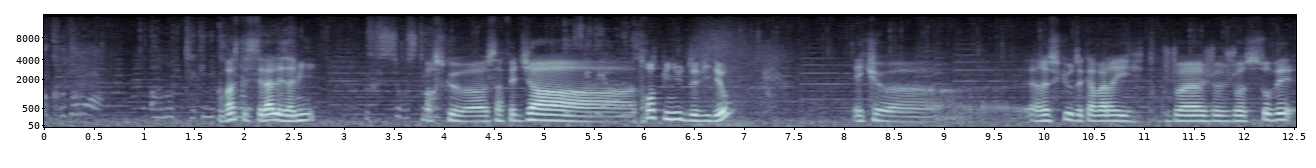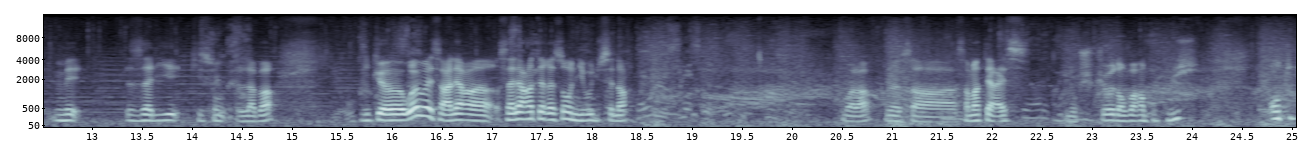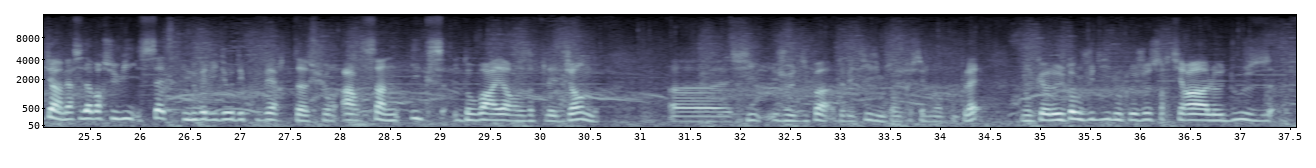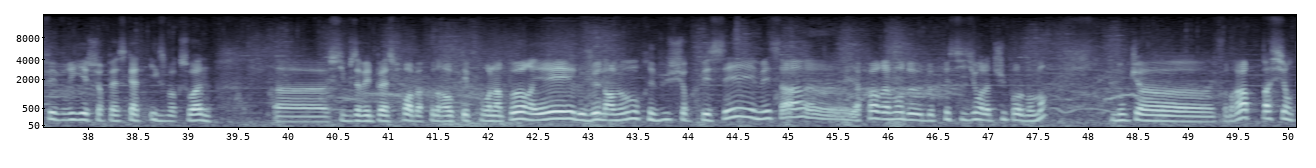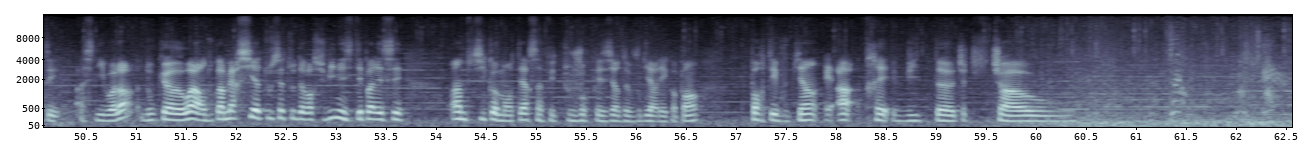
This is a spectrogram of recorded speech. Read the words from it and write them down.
On va se laisser là, les amis parce que euh, ça fait déjà 30 minutes de vidéo et que euh, rescue de cavalerie, donc je dois, sauver mes alliés qui sont là-bas. Donc euh, ouais ouais ça a l'air ça a l'air intéressant au niveau du scénar. Voilà, ça, ça m'intéresse. Donc je suis curieux d'en voir un peu plus. En tout cas, merci d'avoir suivi cette nouvelle vidéo découverte sur Arsan X The Warriors of Legend. Euh, si je dis pas de bêtises, il me semble que c'est le nom complet. Donc euh, comme je vous dis, donc le jeu sortira le 12 février sur PS4, Xbox One. Euh, si vous avez une PS3, bah faudra opter pour l'import et le jeu est normalement prévu sur PC, mais ça, il n'y a pas vraiment de, précision là-dessus pour le moment. Donc il faudra patienter à ce niveau-là. Donc voilà, en tout cas merci à tous et à toutes d'avoir suivi. N'hésitez pas à laisser un petit commentaire, ça fait toujours plaisir de vous lire les copains. Portez-vous bien et à très vite. Ciao. ciao. Take... Take...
